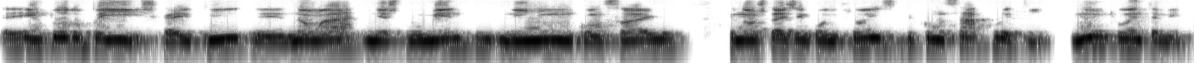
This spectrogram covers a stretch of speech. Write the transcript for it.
eh, em todo o país. Creio que não há, neste momento, nenhum conselho que não esteja em condições de começar por aqui, muito lentamente.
